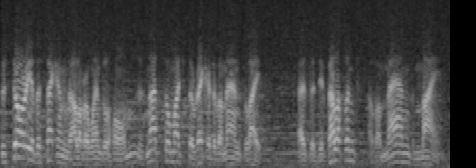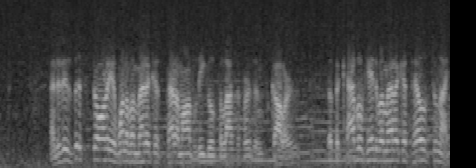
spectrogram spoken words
The story of the second Oliver Wendell Holmes is not so much the record of a man's life as the development of a man's mind. And it is this story of one of America's paramount legal philosophers and scholars that the Cavalcade of America tells tonight.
